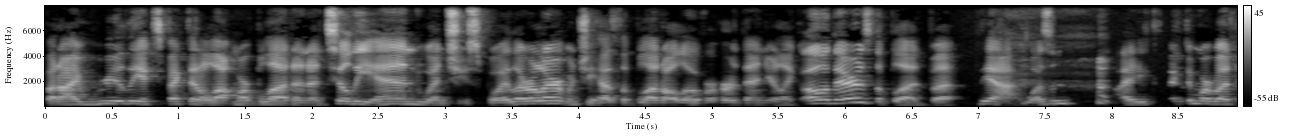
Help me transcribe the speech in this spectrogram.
but I really expected a lot more blood. And until the end, when she spoiler alert, when she has the blood all over her, then you're like, oh, there's the blood. But yeah, it wasn't. I expected more blood.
